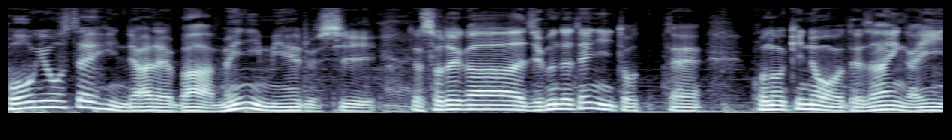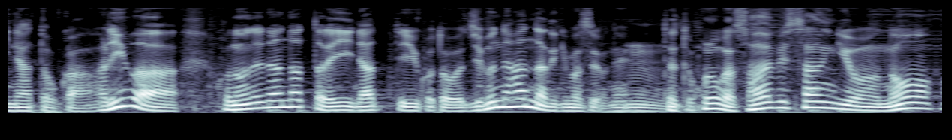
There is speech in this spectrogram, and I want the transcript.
工業製品であれば目に見えるし、はい、でそれが自分で手に取ってこの機能デザインがいいなとかあるいはこの値段だったらいいなっていうことを自分で判断できますよね、うん、でところがサービス産業の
